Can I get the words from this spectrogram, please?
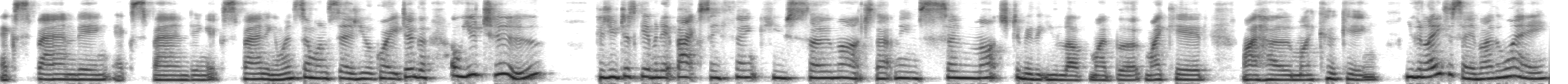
expanding, expanding, expanding. And when someone says you're great, don't go, oh, you too because you've just given it back. Say, thank you so much. That means so much to me that you love my book, my kid, my home, my cooking. You can later say, by the way,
